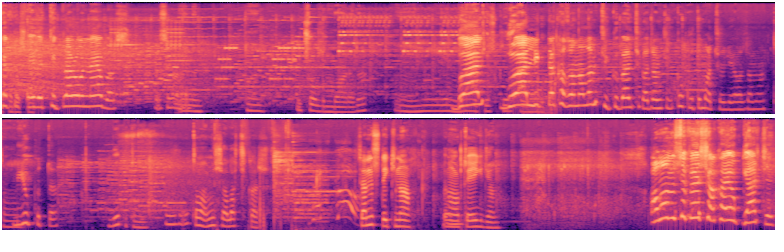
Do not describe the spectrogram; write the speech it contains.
Tek- arkadaşlar. evet tekrar oynaya bas. Aynen. Tamam. 3 oldum bu arada. Hı, Bu el, bu el ligde kazanalım çünkü ben çıkacağım çünkü kutum açılıyor o zaman. Tamam. Büyük kutu. Büyük kutu mu? Hı hı. Tamam inşallah çıkar. Sen üsttekini al. Ben ortaya gidiyorum. Ama bu sefer şaka yok gerçek.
